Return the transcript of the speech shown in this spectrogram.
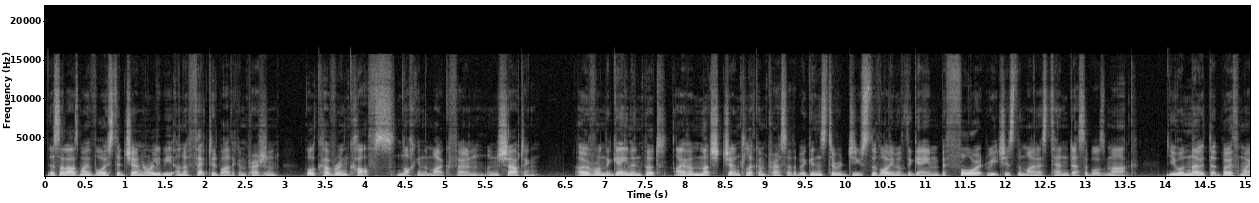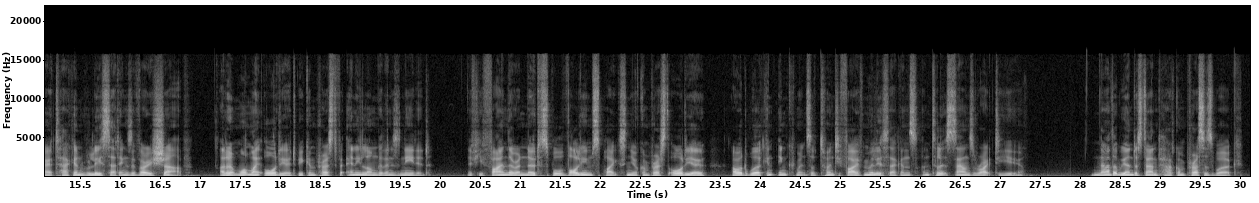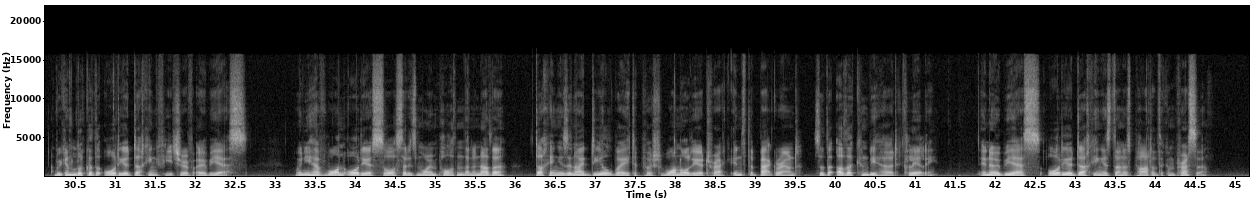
This allows my voice to generally be unaffected by the compression, while covering coughs, knocking the microphone, and shouting. Over on the game input, I have a much gentler compressor that begins to reduce the volume of the game before it reaches the minus 10 decibels mark. You will note that both my attack and release settings are very sharp. I don't want my audio to be compressed for any longer than is needed. If you find there are noticeable volume spikes in your compressed audio, I would work in increments of 25 milliseconds until it sounds right to you. Now that we understand how compressors work, we can look at the audio ducking feature of OBS. When you have one audio source that is more important than another, ducking is an ideal way to push one audio track into the background so the other can be heard clearly. In OBS, audio ducking is done as part of the compressor.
